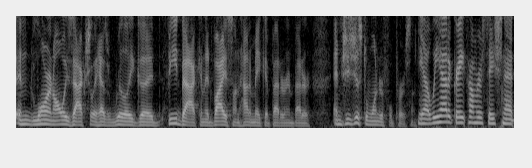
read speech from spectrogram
And Lauren always actually has really good feedback and advice on how to make it better and better. And she's just a wonderful person. yeah, we had a great conversation at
